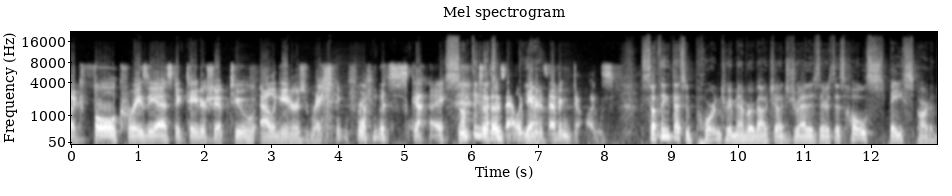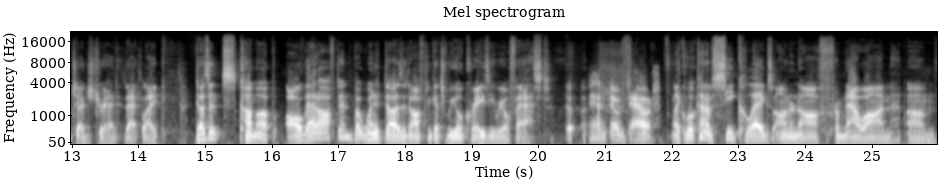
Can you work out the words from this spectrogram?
like full crazy ass dictatorship to alligators raining from the sky. Something to that's those im- alligators yeah. having dogs. Something that's important to remember about Judge Dredd is there's this whole space part of Judge Dredd that like doesn't come up all that often, but when it does, it often gets real crazy real fast. Yeah, no doubt. Like we'll kind of see Kleggs on and off from now on um,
